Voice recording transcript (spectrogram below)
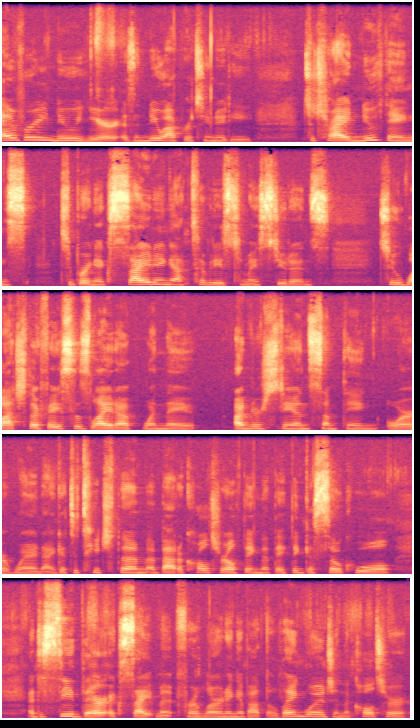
every new year is a new opportunity to try new things to bring exciting activities to my students, to watch their faces light up when they understand something or when I get to teach them about a cultural thing that they think is so cool and to see their excitement for learning about the language and the culture.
